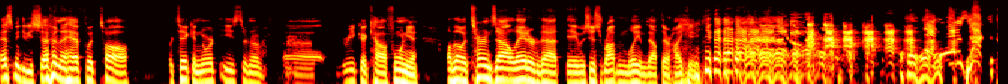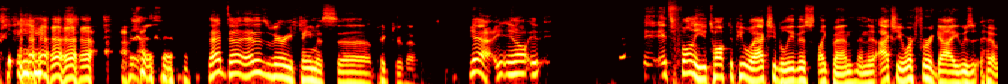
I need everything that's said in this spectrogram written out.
estimated to be seven and a half foot tall were taken northeastern of uh, Eureka, California. Although it turns out later that it was just Robin Williams out there hiking. that uh, that is a very famous uh, picture, though. yeah, you know it. it- It's funny. You talk to people who actually believe this, like Ben, and they actually worked for a guy who was a,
